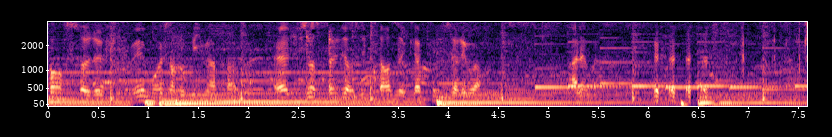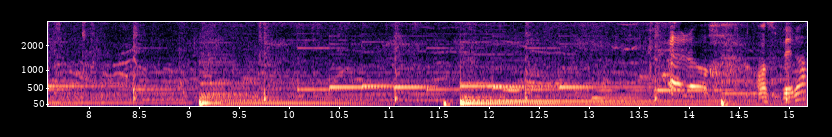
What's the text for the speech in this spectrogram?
force de filmer, moi j'en oublie ma femme. Elle a dû s'installer dans une terrasse de café, vous allez voir. Allez, voilà. Alors, on se met là?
